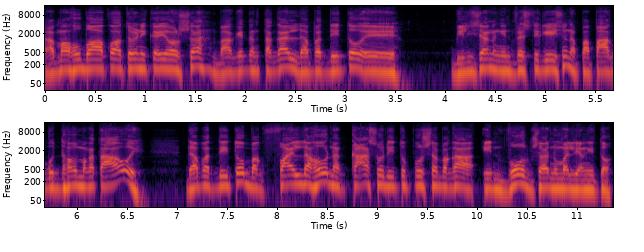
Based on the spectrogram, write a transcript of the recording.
Tama ho ba ako, Attorney Cayosa? Bakit ang tagal? Dapat dito, eh, bilisan ng investigation. Napapagod na ho mga tao eh. Dapat dito, mag-file na ho ng kaso dito po sa mga involved sa anomalyang ito.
